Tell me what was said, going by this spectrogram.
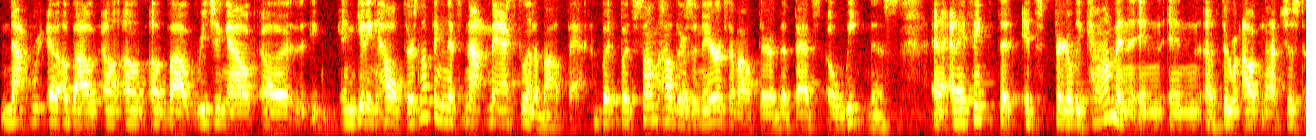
not re- uh, about uh, uh, about reaching out uh, and getting help. There's nothing that's not masculine about that. But but somehow there's a narrative out there that that's a weakness, and, and I think that it's fairly common in in uh, throughout not just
